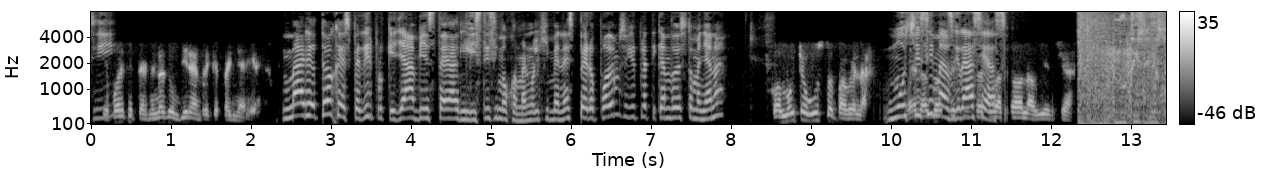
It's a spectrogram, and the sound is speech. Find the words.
que fue el que terminó de hundir a Enrique Peña Nieto. Mario, tengo que despedir porque ya está listísimo Juan Manuel Jiménez, pero podemos seguir platicando de esto mañana. Con mucho gusto, Pamela. Muchísimas gracias. A toda la audiencia. Noticias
